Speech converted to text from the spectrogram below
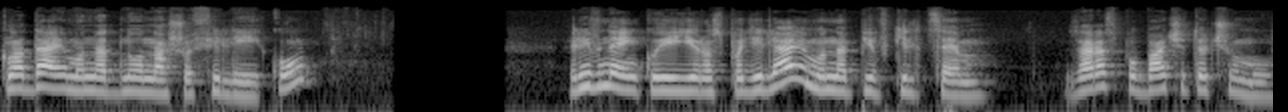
Вкладаємо на дно нашу філійку. Рівненько її розподіляємо напівкільцем. Зараз побачите чому.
